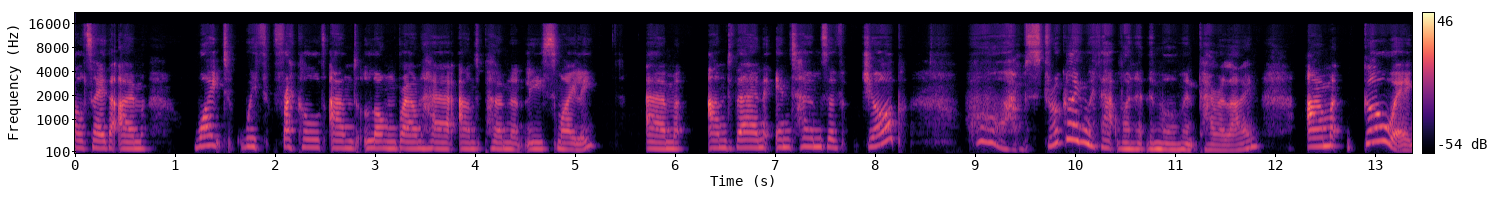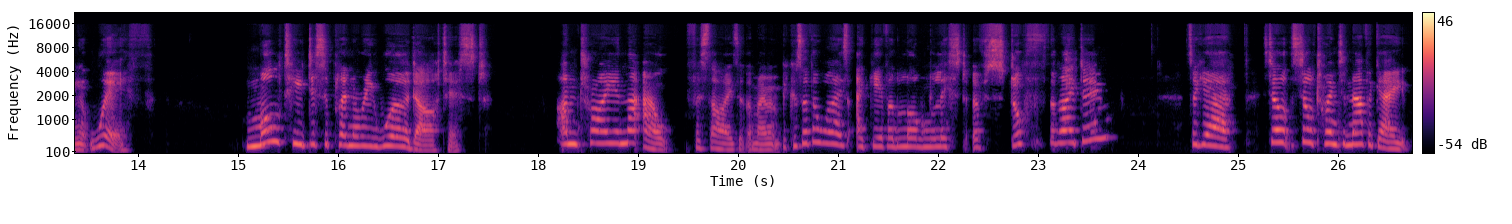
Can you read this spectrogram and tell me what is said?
I'll say that I'm white with freckled and long brown hair and permanently smiley. Um, and then in terms of job, whew, I'm struggling with that one at the moment, Caroline. I'm going with multidisciplinary word artist. I'm trying that out for size at the moment because otherwise I give a long list of stuff that I do. So yeah, still still trying to navigate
